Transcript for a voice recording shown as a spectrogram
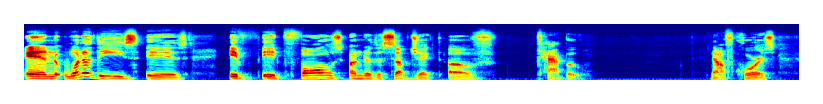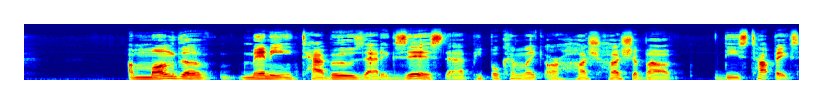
And one of these is if it falls under the subject of taboo. Now, of course, among the many taboos that exist that people kind of like are hush hush about these topics,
